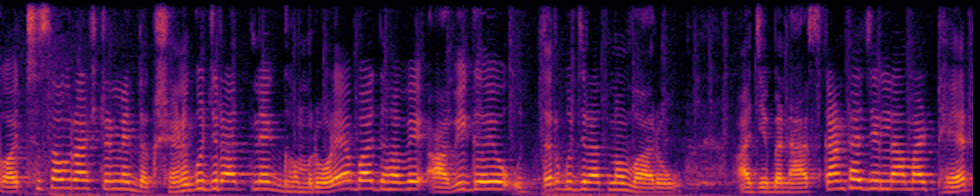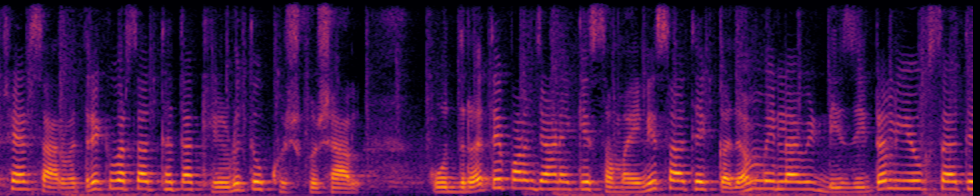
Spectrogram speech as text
કચ્છ સૌરાષ્ટ્રને દક્ષિણ ગુજરાતને ગમરોળ્યા બાદ હવે આવી ગયો ઉત્તર ગુજરાતનો વારો. આજે બનાસકાંઠા જિલ્લામાં ઠેર ઠેર સાર્વત્રિક વરસાદ થતાં ખેડૂતો ખુશખુશાલ. કુદરતે પણ જાણે કે સમયની સાથે કદમ મિલાવી ડિજિટલ યુગ સાથે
